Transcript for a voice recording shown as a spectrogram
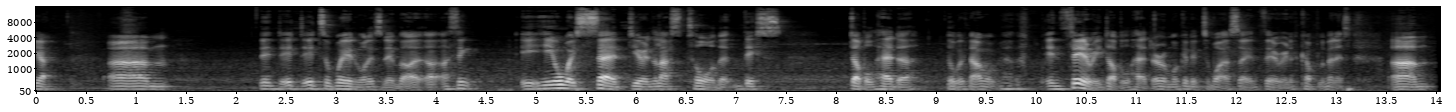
Yeah. Um, it, it, it's a weird one, isn't it? But I, I think he, always said during the last tour that this double header that we've now, in theory, double header, and we'll get into what I say in theory in a couple of minutes. Um,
